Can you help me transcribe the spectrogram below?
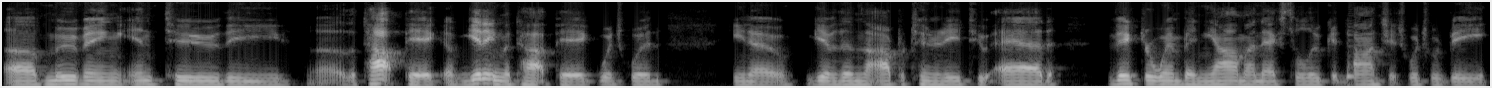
of moving into the uh, the top pick of getting the top pick, which would you know, give them the opportunity to add Victor Wembanyama next to Luka Doncic, which would be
